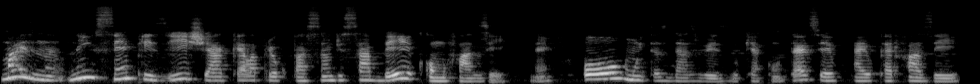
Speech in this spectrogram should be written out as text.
mas não, nem sempre existe aquela preocupação de saber como fazer, né? Ou muitas das vezes o que acontece é, aí eu quero fazer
